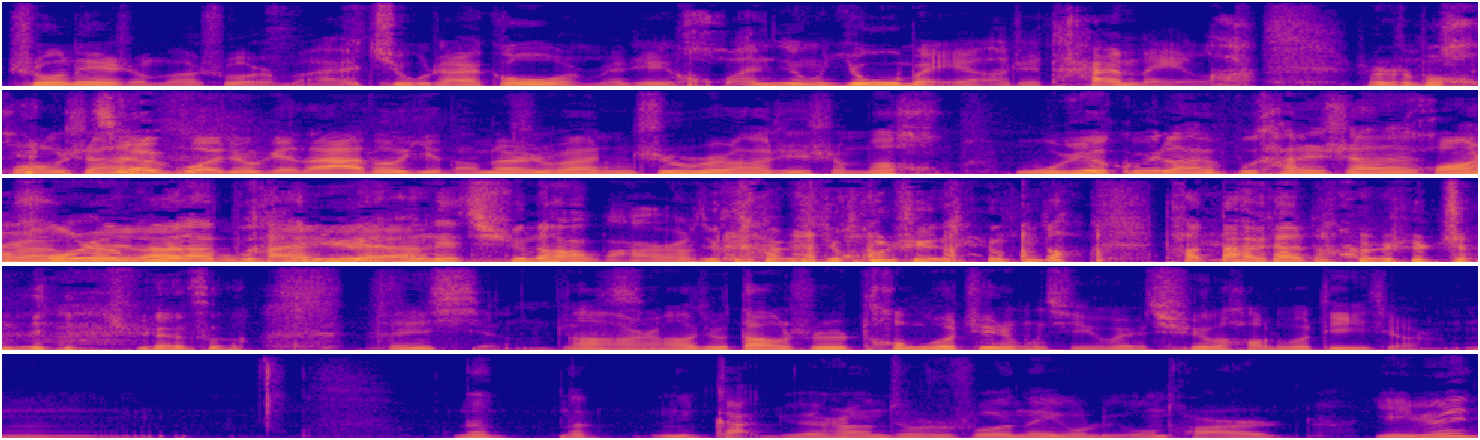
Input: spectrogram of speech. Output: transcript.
说那什么，说什么，哎，九寨沟什么这环境优美啊，这太美了，说什么黄山 结果就给大家都引到那儿是吧？？你知不知道这什么五岳归来不看山，黄山啊黄山归来不看岳咱得去那儿玩儿，就开始游这个领导，他大概当时是这么一角色真行真啊，然后就当时通过这种机会去了好多地界儿。嗯，那那你感觉上就是说那种旅游团儿，也因为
